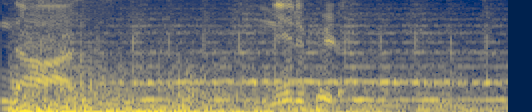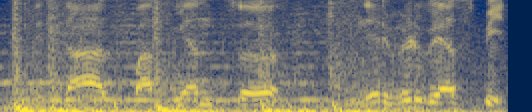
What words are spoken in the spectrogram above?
दास निर्भीड. बिंदास बातम्यांचं निर्भीड व्यासपीठ.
